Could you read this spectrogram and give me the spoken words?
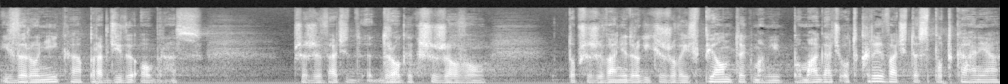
i Weronika, prawdziwy obraz. Przeżywać drogę krzyżową. To przeżywanie drogi krzyżowej w piątek ma mi pomagać odkrywać te spotkania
